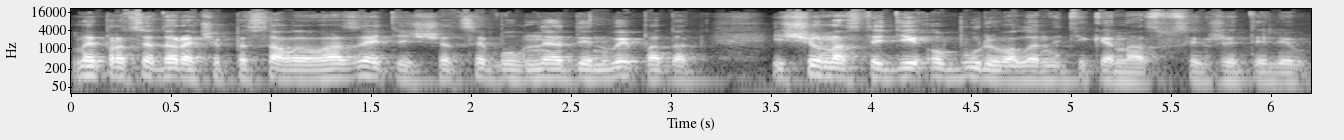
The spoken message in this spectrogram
Ми про це, до речі, писали в газеті, що це був не один випадок, і що нас тоді обурювало не тільки нас, всіх жителів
